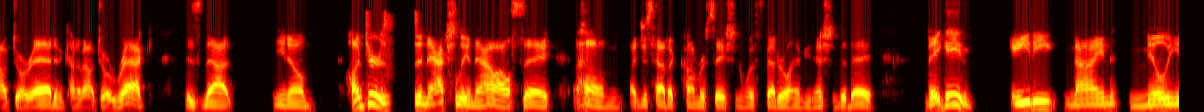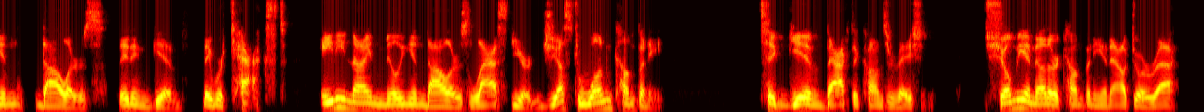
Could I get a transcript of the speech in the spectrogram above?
outdoor ed and kind of outdoor rec, is that you know hunters and actually now I'll say um, I just had a conversation with Federal Ammunition today. They gave eighty nine million dollars. They didn't give. They were taxed eighty nine million dollars last year. Just one company to give back to conservation. Show me another company in outdoor rec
